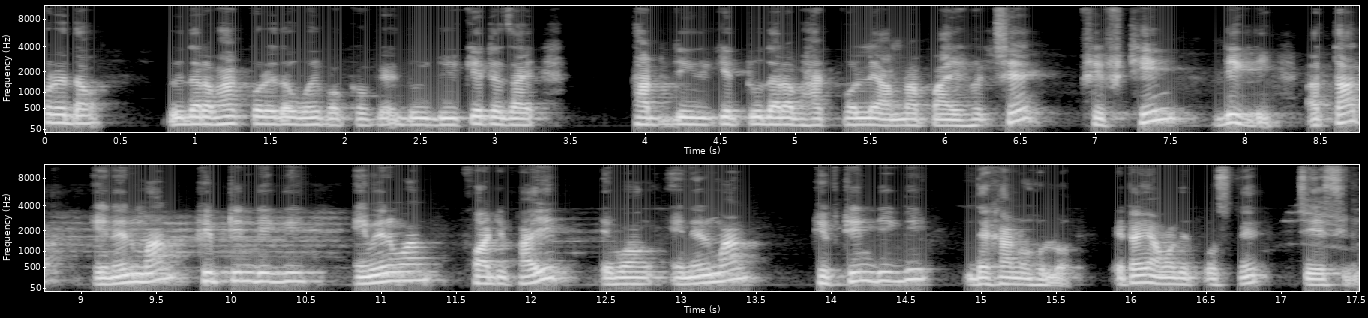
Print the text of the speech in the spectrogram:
করে দাও। দুই দ্বারা ভাগ করে দাও, উভয় পক্ষকে দুই দুই কেটে যায়। থার্টি ডিগ্রিকে টু দ্বারা ভাগ করলে আমরা পাই হচ্ছে ফিফটিন ডিগ্রি। অর্থাৎ এন এর মান ফিফটিন ডিগ্রি এম এর মান ফর্টি ফাইভ এবং এন এর মান ফিফটিন ডিগ্রি দেখানো হলো। এটাই আমাদের প্রশ্নে চেয়েছিল।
